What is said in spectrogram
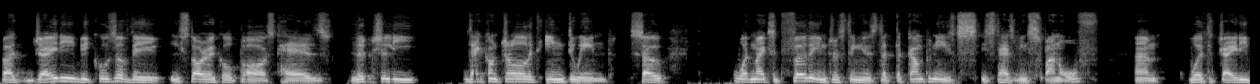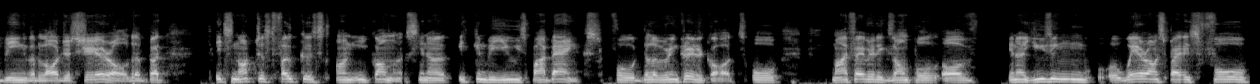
but JD, because of the historical past, has literally they control it end to end. So what makes it further interesting is that the company is, is, has been spun off. Um, with JD being the largest shareholder, but it's not just focused on e-commerce. You know, it can be used by banks for delivering credit cards, or my favorite example of you know using warehouse space for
